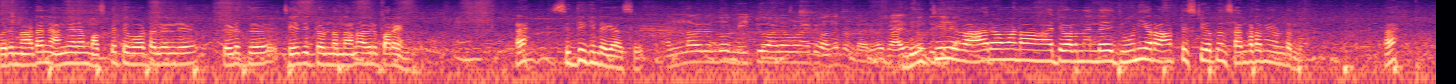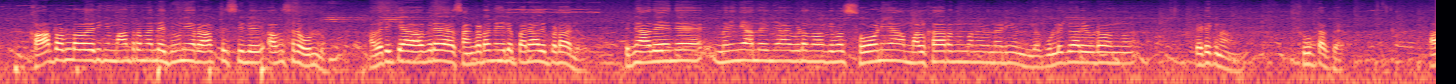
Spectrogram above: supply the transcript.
ഒരു നടൻ അങ്ങനെ മസ്കറ്റ് ഹോട്ടലിൽ എടുത്ത് ചെയ്തിട്ടുണ്ടെന്നാണ് അവർ പറയുന്നത്. സിദ്ദിഖിന്റെ സിദ്ദിഖിന്റെ കേസ് മീറ്റ് ആരോപണമായിട്ട് പറഞ്ഞാൽ ജൂനിയർ ആർട്ടിസ്റ്റുകൾക്കും സംഘടനയുണ്ടല്ലോ. ഏ? കാർഡുള്ളവർക്ക് മാത്രമല്ലേ ജൂനിയർ ആർട്ടിസ്റ്റിൽ അവസരമുള്ളൂ. അവർക്ക് അവരെ സംഘടനയിൽ പരാതിപ്പെടാമല്ലോ പിന്നെ അത് കഴിഞ്ഞ് മിനിഞ്ഞാന്ന് ഞാൻ ഇവിടെ നോക്കിയപ്പോൾ സോണിയ മൽഹാർ എന്ന് പറഞ്ഞൊരു നടിയുണ്ടല്ലോ. പുള്ളിക്കാർ ഇവിടെ വന്ന് എടുക്കണം ഷൂട്ടൊക്കെ. ആ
